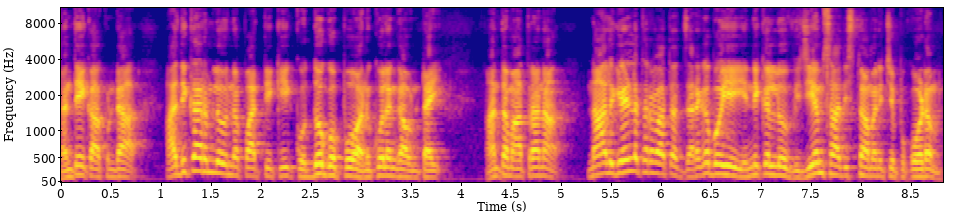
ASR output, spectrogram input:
అంతేకాకుండా అధికారంలో ఉన్న పార్టీకి కొద్దో గొప్ప అనుకూలంగా ఉంటాయి. అంత మాత్రాన నాలుగేళ్ళ తర్వాత జరగబోయే ఎన్నికల్లో విజయం సాధిస్తామని చెప్పుకోవడం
